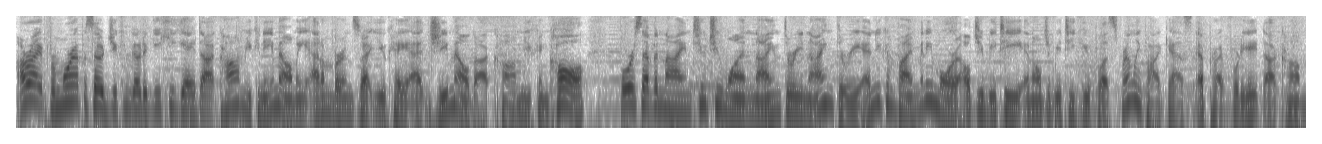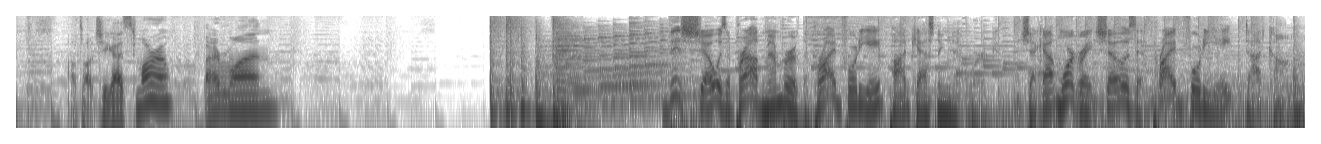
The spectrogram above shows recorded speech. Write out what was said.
All right, for more episodes, you can go to geekygay.com. You can email me, adamburns.uk at gmail.com. You can call 479 221 9393. And you can find many more LGBT and LGBTQ plus friendly podcasts at pride48.com. I'll talk to you guys tomorrow. Bye, everyone. This show is a proud member of the Pride 48 Podcasting Network. Check out more great shows at pride48.com.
